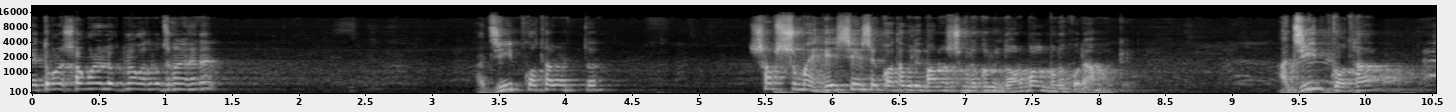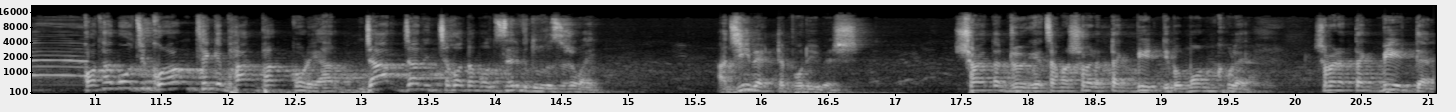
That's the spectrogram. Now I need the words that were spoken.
এই তোমার সঙ্গে লোক না কথা বলছো এখানে? আজীব কথাবার্তা। সবসময় হেসে হেসে কথা বলি মানুষ মনে খুবই নর্মাল মনে করে আমাকে। আজীব কথা। কথা বলছি কোরআন থেকে ভাগ ভাগ করে, আর যার যার ইচ্ছা কথা বলছে সেলফি তুলতেছে সবাই। আজীব একটা পরিবেশ। শয়তান ঢুকে গেছে, আমার সবাই একটা বিট দিব, মন খুলে। সবাই একটা বিট দেন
